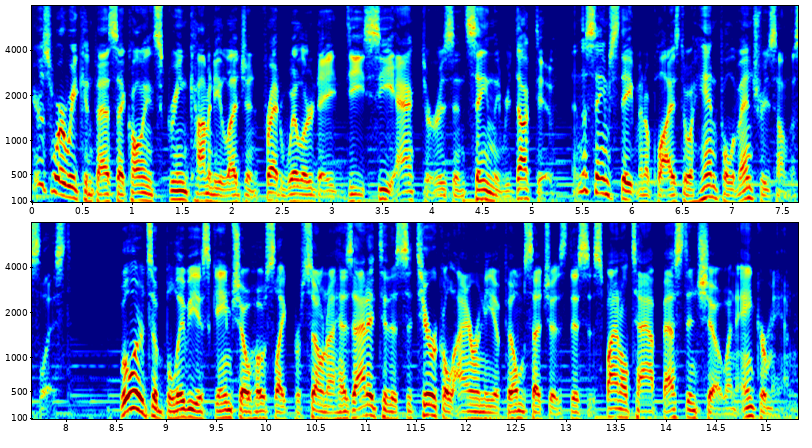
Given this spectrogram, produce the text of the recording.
Here's where we confess that calling screen comedy legend Fred Willard a DC actor is insanely reductive, and the same statement applies to a handful of entries on this list. Willard's oblivious game show host-like persona has added to the satirical irony of films such as This is Spinal Tap, Best in Show, and Anchorman.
